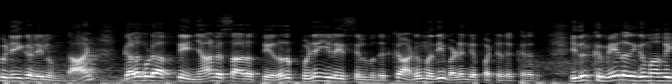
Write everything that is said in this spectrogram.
பிணைகளிலும் தான் கலகுடாத்தே ஞானசார தேரர் பிணையிலே செல்வதற்கு அனுமதி வழங்கப்பட்டிருக்கிறது. இதற்கு மேலதிகமாக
